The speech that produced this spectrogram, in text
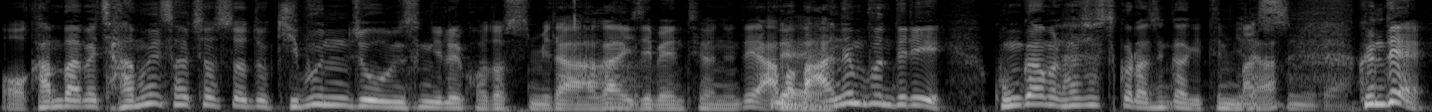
어, 간밤에 잠을 설쳤어도 기분 좋은 승리를 거뒀습니다.가 아. 이제 멘트였는데 아마 네. 많은 분들이 공감을 하셨을 거라 생각이 듭니다. 맞습니다. 근데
